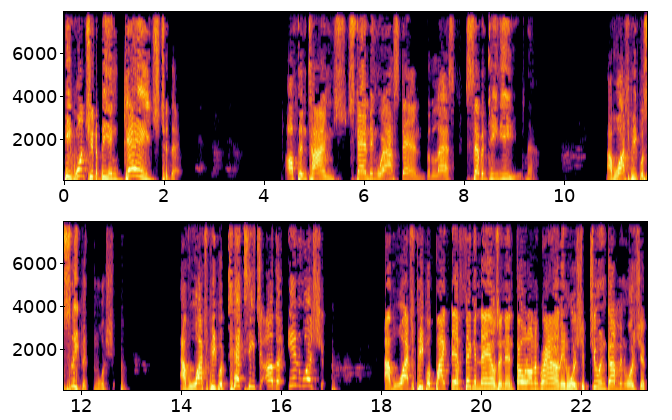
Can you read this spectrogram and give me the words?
He wants you to be engaged today. Oftentimes, standing where I stand for the last 17 years now, I've watched people sleep in worship. I've watched people text each other in worship. I've watched people bite their fingernails and then throw it on the ground in worship, chewing gum in worship,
